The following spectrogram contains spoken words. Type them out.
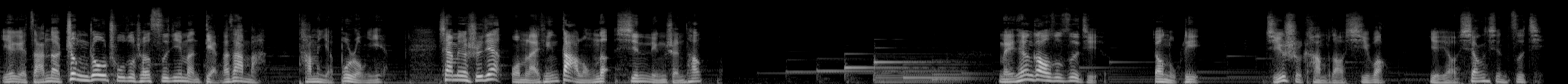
也给咱的郑州出租车司机们点个赞吧，他们也不容易。下面的时间，我们来听大龙的心灵神汤。每天告诉自己要努力，即使看不到希望，也要相信自己。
